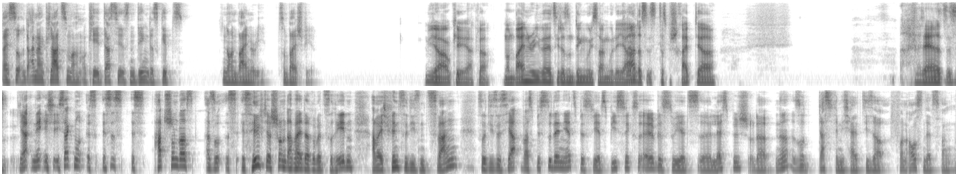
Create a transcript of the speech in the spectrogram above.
Weißt du, und anderen klarzumachen, okay, das hier ist ein Ding, das gibt's. Non-binary, zum Beispiel. Ja, okay, ja, klar. Non-binary wäre jetzt wieder so ein Ding, wo ich sagen würde, ja, Ja. das ist, das beschreibt ja. Ist, Ja, nee, ich, ich sag nur, es, es ist, es hat schon was, also es, es hilft ja schon dabei, darüber zu reden, aber ich finde so diesen Zwang, so dieses, ja, was bist du denn jetzt? Bist du jetzt bisexuell? Bist du jetzt äh, lesbisch oder, ne? So, das finde ich halt, dieser von außen der Zwang,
